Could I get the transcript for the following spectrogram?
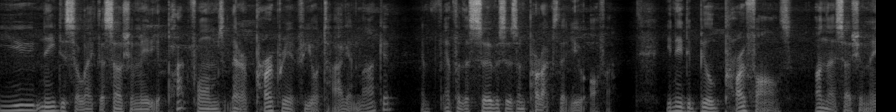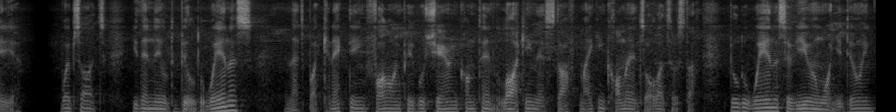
you need to select the social media platforms that are appropriate for your target market and, and for the services and products that you offer. You need to build profiles on those social media websites. You then need to build awareness, and that's by connecting, following people, sharing content, liking their stuff, making comments, all that sort of stuff. Build awareness of you and what you're doing.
